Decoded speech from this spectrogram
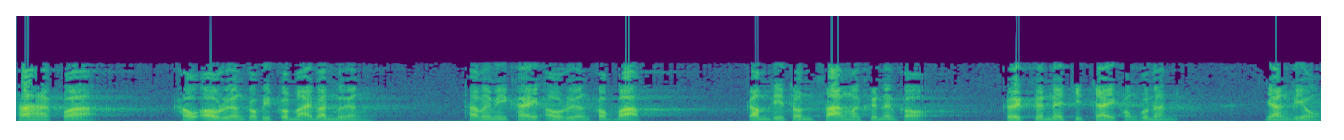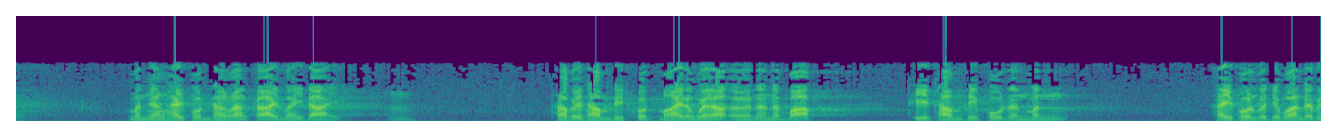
ถ้าหากว่าเขาเอาเรื่องก็ผิดกฎหมายบ้านเมือง ถ้าไม่มีใครเอาเรื่องก็บาป กรรมที่ตนสร้างมาขึ้นนั้นก็เกิดขึ้นในจิตใจของผู้นั้น อย่างเดียว มันยังให้ผลทางร่างกายไม่ได้ถ้าไปทำผิดกฎหมายลงไปแล้ว เออนั่นบาป ที่ทำที่พูดนั้นมันให้ผลปัจจุบันได้ไป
